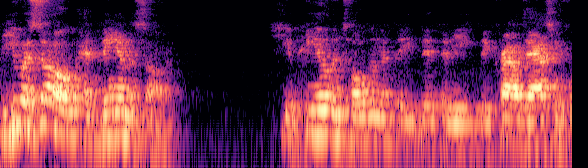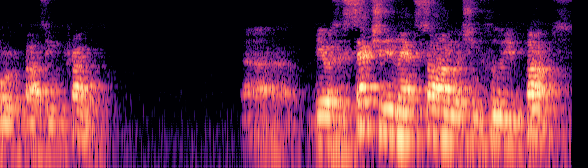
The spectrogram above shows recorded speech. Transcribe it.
The USO had banned the song. She appealed and told them that the, that the, the crowds asking for it were causing trouble. Uh, there was a section in that song which included bumps.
